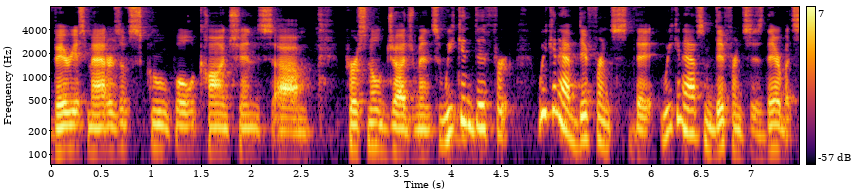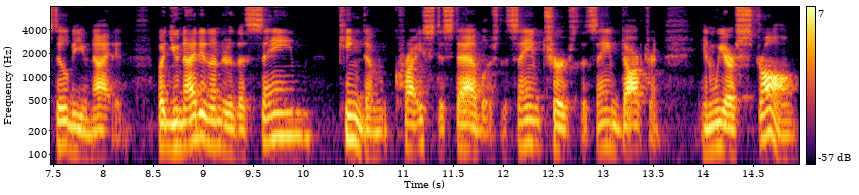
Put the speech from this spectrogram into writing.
various matters of scruple, conscience, um, personal judgments. We can differ. We can have difference that we can have some differences there, but still be united. But united under the same kingdom Christ established, the same church, the same doctrine, and we are strong.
